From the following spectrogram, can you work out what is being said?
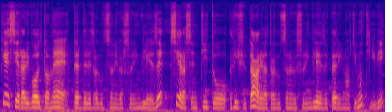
che si era rivolto a me per delle traduzioni verso l'inglese, si era sentito rifiutare la traduzione verso l'inglese per i noti motivi,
